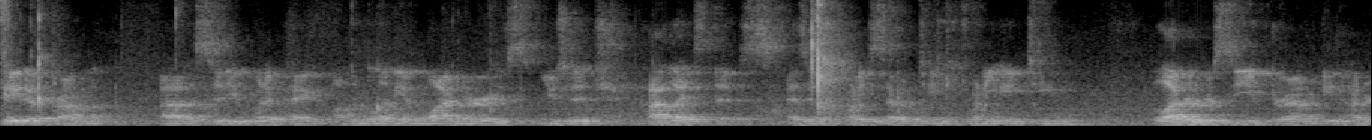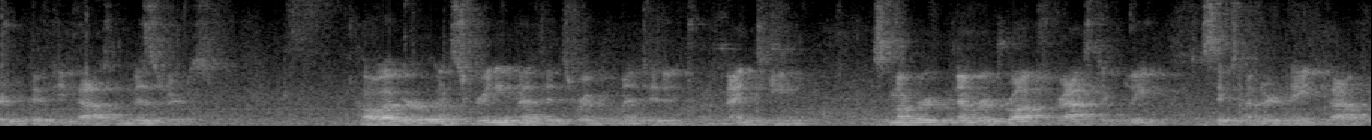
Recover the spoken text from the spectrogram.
Data from uh, the City of Winnipeg on the Millennium Library's usage highlights this, as in 2017 to 2018, the library received around 850,000 visitors. However, when screening methods were implemented in 2019, this number, number drastically to 608,000.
